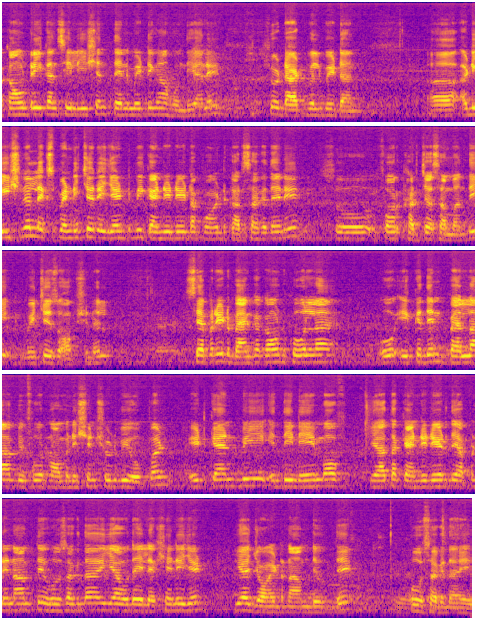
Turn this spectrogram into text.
ਅਕਾਊਂਟ ਰੀਕਨਸੀਲੀਏਸ਼ਨ ਤਿੰਨ ਮੀਟਿੰਗਾਂ ਹੁੰਦੀਆਂ ਨੇ, so that will be done additional expenditure agent ਵੀ ਕੈਂਡੀਡੇਟ ਅਪਾਇੰਟ ਕਰ ਸਕਦੇ ਨੇ, ਸੋ ਫॉर ਖਰਚਾ ਸੰਬੰਧੀ ਵਿਚ is optional separate bank account ਖੋਲਣਾ ਉਹ ਇੱਕ ਦਿਨ ਪਹਿਲਾਂ before nomination should be open it can be in the name of ਜਾਂ ਤਾਂ ਕੈਂਡੀਡੇਟ ਦੇ ਆਪਣੇ ਨਾਮ ਤੇ ਹੋ ਸਕਦਾ ਹੈ ਜਾਂ ਉਹਦਾ ਇਲੈਕਸ਼ਨ ਏਜੰਟ ਜਾਂ ਜੁਆਇੰਟ ਨਾਮ ਦੇ ਉੱਤੇ ਹੋ ਸਕਦਾ ਹੈ।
